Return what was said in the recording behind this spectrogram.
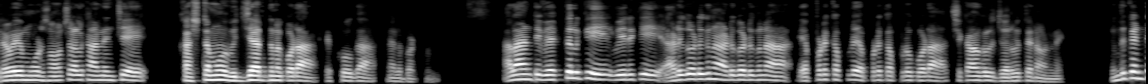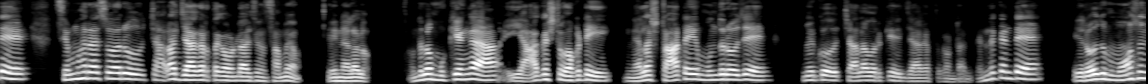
ఇరవై మూడు సంవత్సరాల కానించే కష్టము విద్యార్థన కూడా ఎక్కువగా నిలబడుతుంది. అలాంటి వ్యక్తులకి వీరికి అడుగడుగున అడుగడుగున ఎప్పటికప్పుడు ఎప్పటికప్పుడు కూడా చికాకులు జరుగుతూనే ఉన్నాయి. ఎందుకంటే సింహరాశి వారు చాలా జాగ్రత్తగా ఉండాల్సిన సమయం ఈ నెలలో. అందులో ముఖ్యంగా ఈ ఆగస్టు ఒకటి నెల స్టార్ట్ అయ్యే ముందు రోజే మీకు చాలా వరకే జాగ్రత్తగా ఉంటాను. ఎందుకంటే ఈరోజు మోసం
